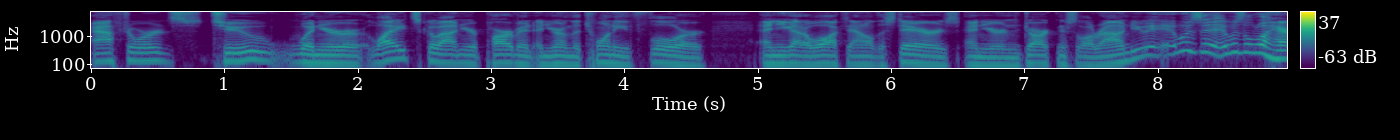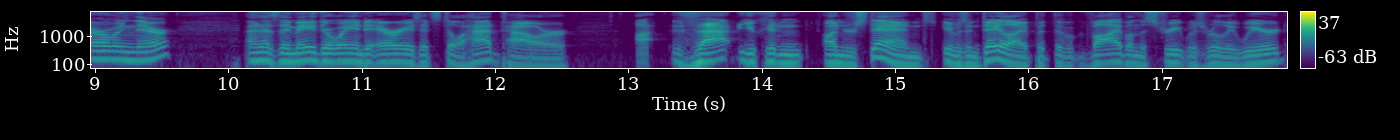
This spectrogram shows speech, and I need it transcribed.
afterwards too. When your lights go out in your apartment and you're on the twentieth floor and you got to walk down all the stairs and you're in darkness all around you, it was it was a little harrowing there. And as they made their way into areas that still had power, uh, that you can understand. It was in daylight, but the vibe on the street was really weird.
